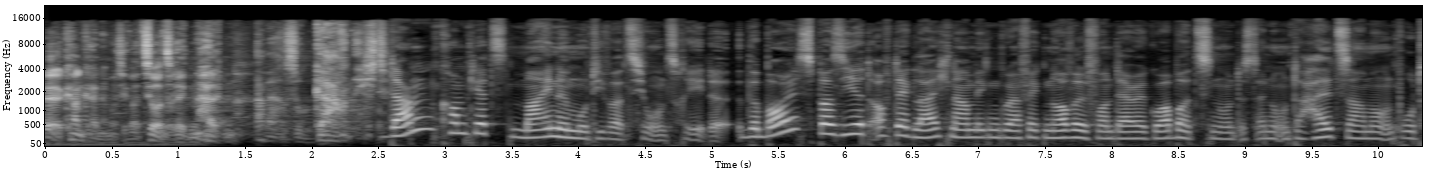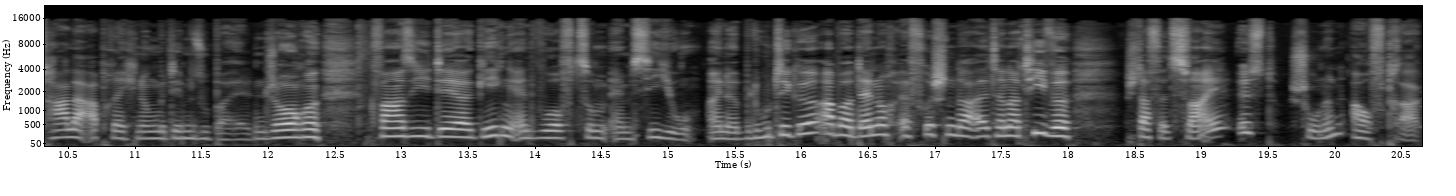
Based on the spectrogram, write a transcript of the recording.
Er kann keine Motivationsreden halten. Aber so gar nicht. Dann kommt jetzt meine Motivationsrede. The Boys basiert auf der gleichnamigen Graphic Novel von Derek Robertson und ist eine unterhaltsame und brutale Abrechnung mit dem Superhelden-Genre, quasi der Gegenentwurf zum MCU. Eine blutige, aber dennoch erfrischende Alternative. Staffel 2 ist schon ein Auftrag.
